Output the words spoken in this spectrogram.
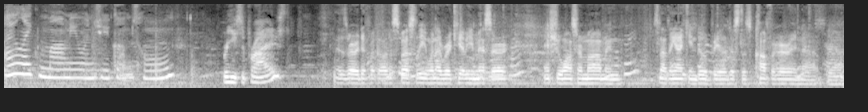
I like mommy when she comes home. Were you surprised? It was very difficult, especially whenever a kid miss her and she wants her mom, and there's nothing I can do really just to comfort her and uh, yeah,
